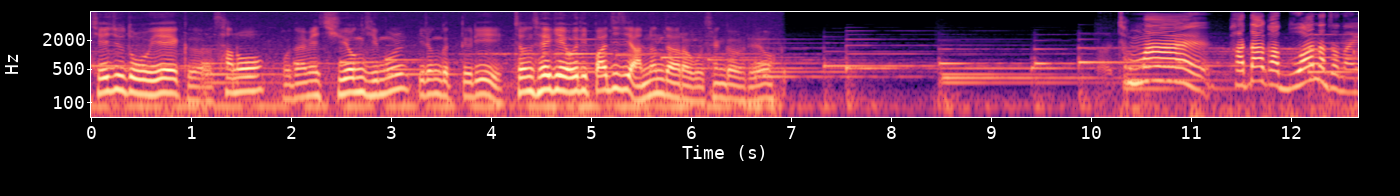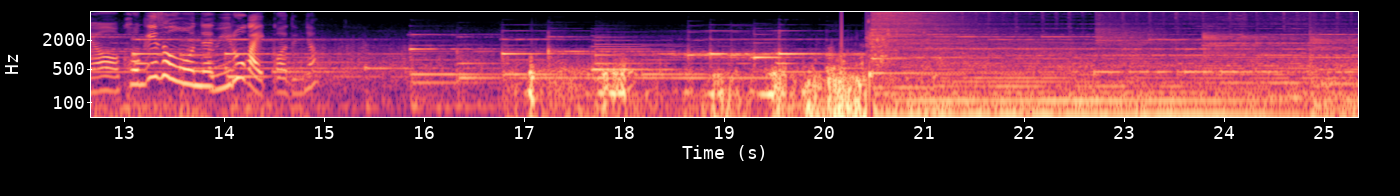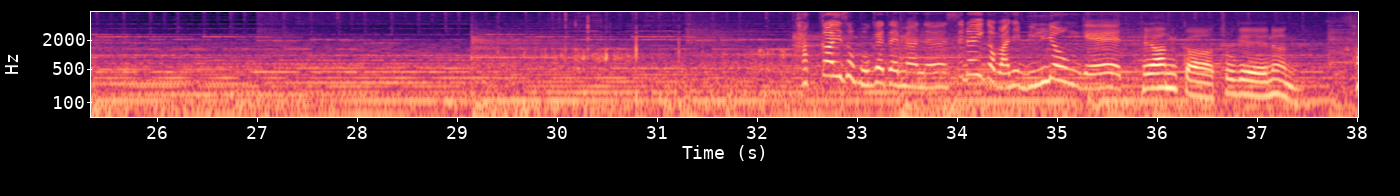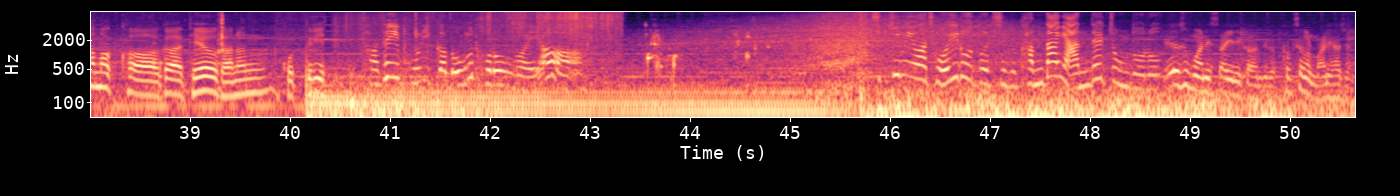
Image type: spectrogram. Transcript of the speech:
제주도의 그 산호, 그다음에 지형지물 이런 것들이 전 세계 어디 빠지지 않는다라고 생각을 해요. 정말 바다가 무한하잖아요. 거기서 오는 위로가 있거든요. 가까이서 보게 되면은 쓰레기가 많이 밀려온 게 해안가 쪽에는 사막화가 되어가는 곳들이 자세히 보니까 너무 더러운 거예요. 지킴이와 저희로도 지금 감당이 안 될 정도로 계속 많이 쌓이니까 내가 걱정을 많이 하죠.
